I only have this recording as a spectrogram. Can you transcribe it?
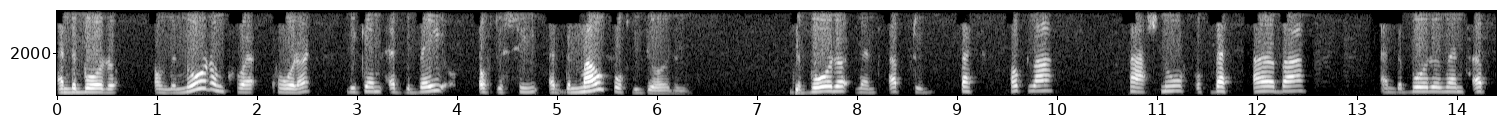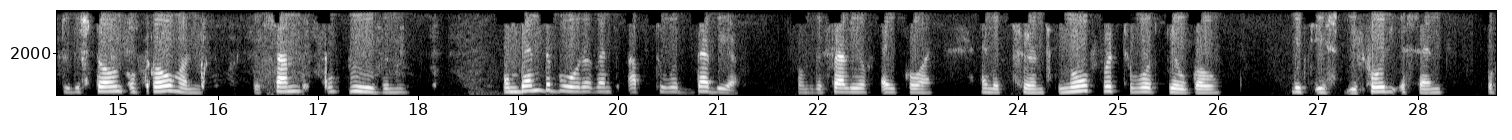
And the border on the northern quarter began at the bay of the sea at the mouth of the Jordan. The border went up to Beth Hogla, passed north of Beth Araba, and the border went up to the stone of Gohan, the son of Reuben. And then the border went up toward Debir, from the valley of Achor, and it turned northward toward Gilgal, which is before the ascent of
